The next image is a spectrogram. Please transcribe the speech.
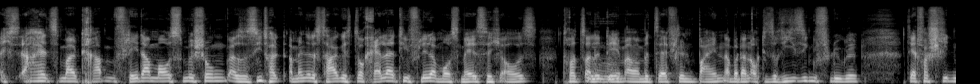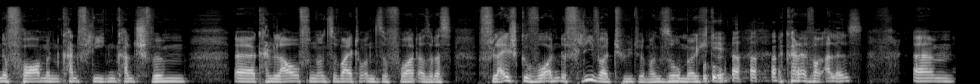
ich sage jetzt mal Krabben-Fledermaus-Mischung. Also es sieht halt am Ende des Tages doch relativ Fledermausmäßig aus. Trotz alledem, mhm. aber mit sehr vielen Beinen. Aber dann auch diese riesigen Flügel. Der hat verschiedene Formen, kann fliegen, kann schwimmen, äh, kann laufen und so weiter und so fort. Also das fleischgewordene Flievertüt, wenn man so möchte. Ja. Er kann einfach alles. Ähm,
